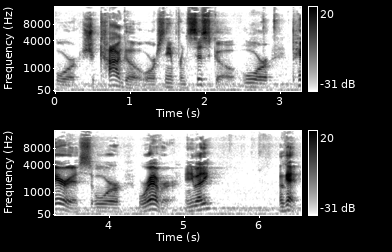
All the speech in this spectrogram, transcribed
or Chicago or San Francisco or Paris or wherever. Anybody? Okay.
